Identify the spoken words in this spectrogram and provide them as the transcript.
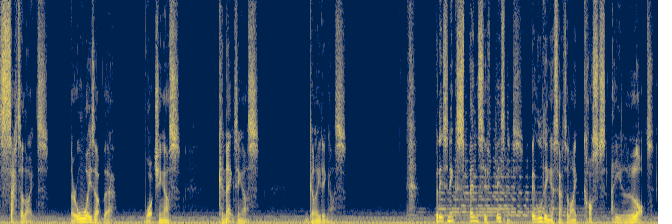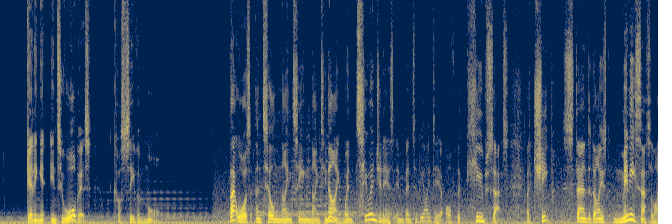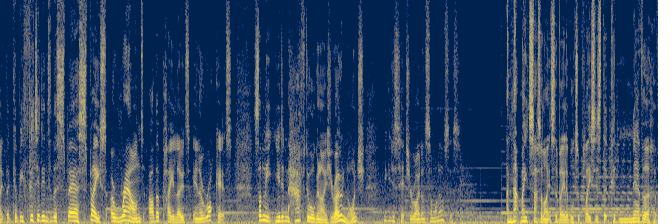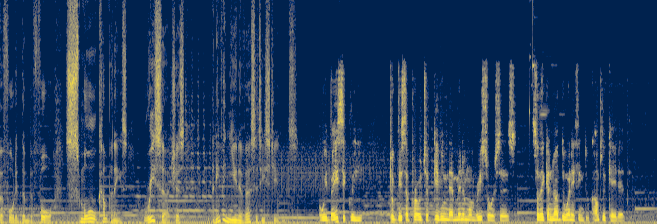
Satellites. They're always up there, watching us, connecting us, guiding us. But it's an expensive business. Building a satellite costs a lot. Getting it into orbit costs even more. That was until 1999 when two engineers invented the idea of the CubeSat, a cheap, standardized mini satellite that could be fitted into the spare space around other payloads in a rocket. Suddenly, you didn't have to organize your own launch, you could just hitch a ride on someone else's. And that made satellites available to places that could never have afforded them before small companies, researchers, and even university students. We basically took this approach of giving them minimum resources so they cannot do anything too complicated.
